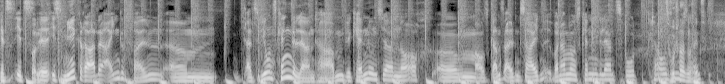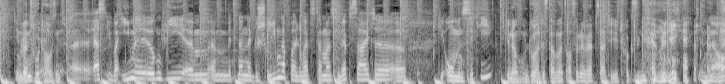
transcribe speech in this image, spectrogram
Jetzt, jetzt äh, ist mir gerade eingefallen, ähm, als wir uns kennengelernt haben, wir kennen uns ja noch ähm, aus ganz alten Zeiten. Wann haben wir uns kennengelernt? 2000? 2001? Oder Im- 2000? Äh, erst über E-Mail irgendwie ähm, ähm, miteinander geschrieben gehabt, weil du hattest damals die Webseite, äh, die Omen City. Genau, und du hattest damals auch so eine Webseite, die Toxic Family, Ja, genau.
